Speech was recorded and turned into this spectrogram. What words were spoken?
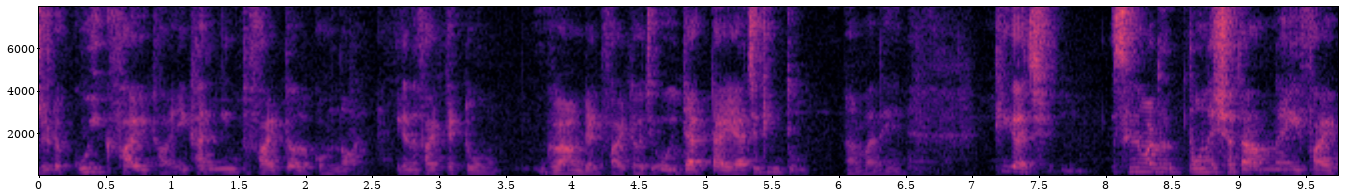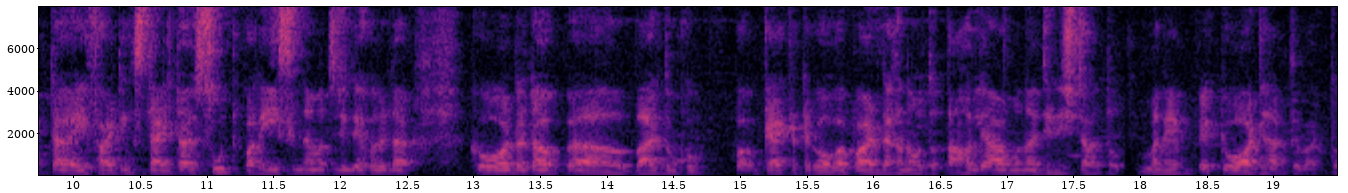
যেটা কুইক ফাইট হয়, এখানে কিন্তু ফাইটটা ওরকম নয়। এখানে ফাইটটা একটু গ্রাউন্ডেড ফাইট হয়েছে। ওইটা একটাই আছে কিন্তু মানে ঠিক আছে, সিনেমাটা টোনের সাথে আমরা এই ফাইটটা এই ফাইটিং স্টাইলটা স্যুট করে। এই সিনেমাতে যদি এখন এটা ওভারটা বা একদম খুব ক্যারেক্টারটাকে ওভার পাওয়ার দেখানো হতো, তাহলে আমার মনে হয় জিনিসটা হতো মানে একটু অড লাগতে পারতো।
